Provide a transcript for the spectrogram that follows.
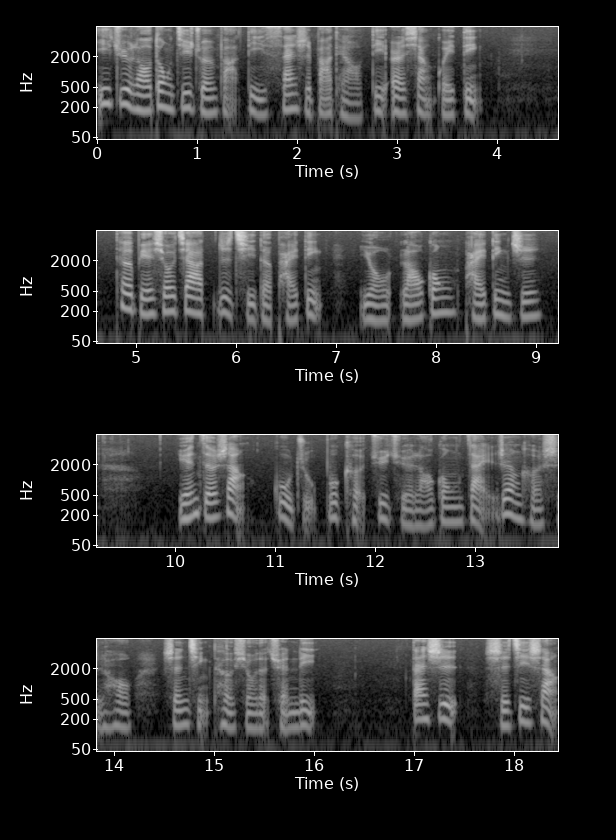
依据《劳动基准法》第三十八条第二项规定，特别休假日期的排定由劳工排定之。原则上，雇主不可拒绝劳工在任何时候申请特休的权利。但是，实际上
